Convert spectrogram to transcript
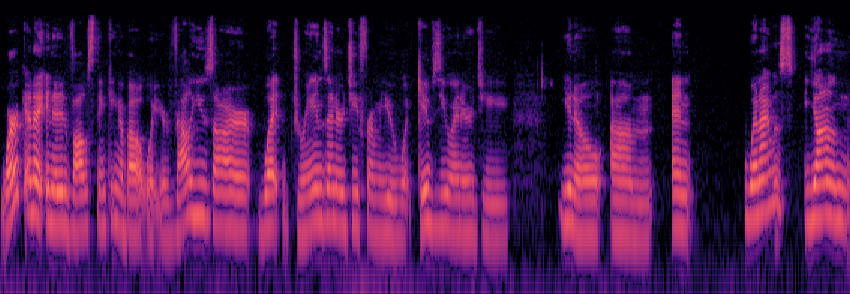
work and it, and it involves thinking about what your values are, what drains energy from you, what gives you energy, you know. Um, and when I was young,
